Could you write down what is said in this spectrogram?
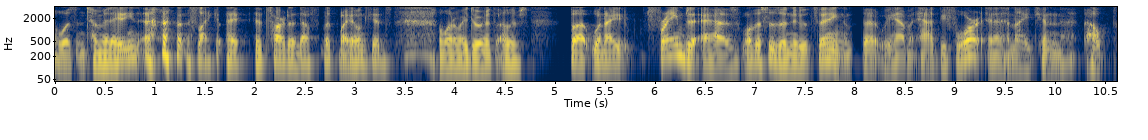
was intimidating. it's like, it's hard enough with my own kids. What am I doing with others? But when I framed it as, well, this is a new thing that we haven't had before, and I can help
